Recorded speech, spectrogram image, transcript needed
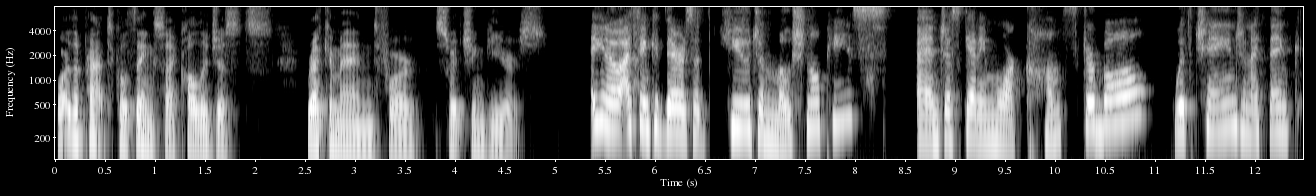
what are the practical things psychologists recommend for switching gears? You know, I think there's a huge emotional piece and just getting more comfortable with change. And I think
